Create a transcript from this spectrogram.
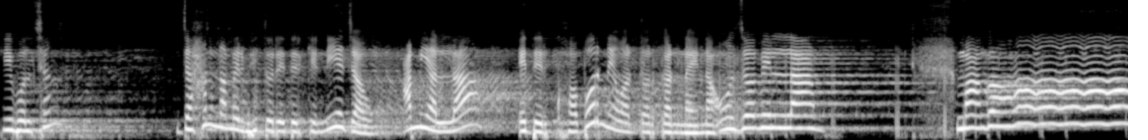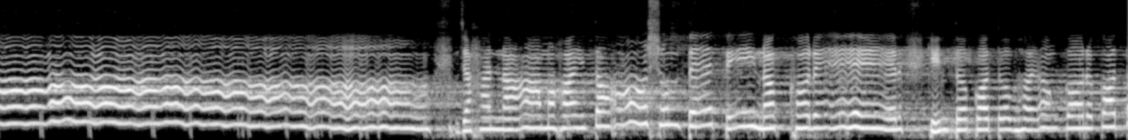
কি বলছেন? জাহান নামের ভিতরে এদেরকে নিয়ে যাও। আমি আল্লাহ এদের খবর নেওয়ার দরকার নাই। না ওজবিল্লা মাগ। যাহার নাম হয়তো শুনতে তিন অক্ষরের, কিন্তু কত ভয়ঙ্কর কত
